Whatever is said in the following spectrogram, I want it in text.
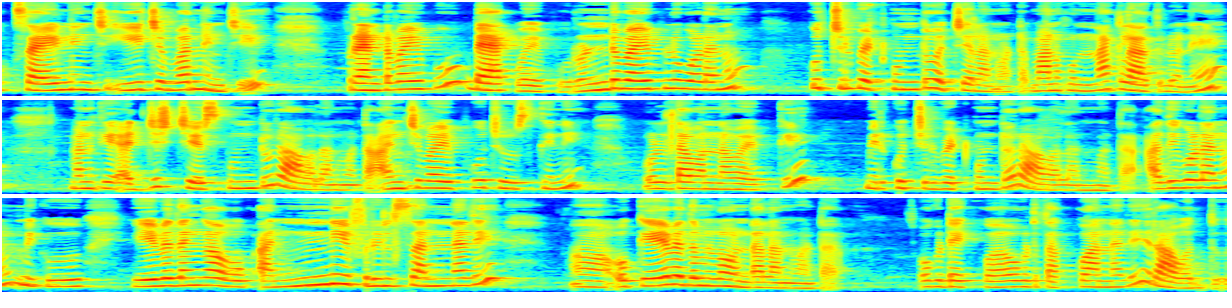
ఒక సైడ్ నుంచి ఈ చివరి నుంచి ఫ్రంట్ వైపు బ్యాక్ వైపు రెండు వైపులు కూడాను కుచ్చులు పెట్టుకుంటూ వచ్చేయాలన్నమాట. మనకున్న క్లాత్లోనే మనకి అడ్జస్ట్ చేసుకుంటూ రావాలన్నమాట. అంచు వైపు చూసుకుని ఉల్టా ఉన్న వైపుకి మీరు కుచ్చులు పెట్టుకుంటూ రావాలన్నమాట. అది కూడాను మీకు ఏ విధంగా అన్ని ఫ్రిల్స్ అన్నది ఒకే విధంలో ఉండాలన్నమాట. ఒకటి ఎక్కువ ఒకటి తక్కువ అన్నది రావద్దు.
